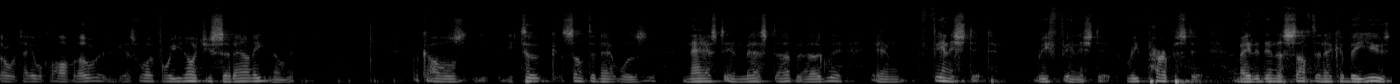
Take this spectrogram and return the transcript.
throw a tablecloth over it, and guess what? Before you know it, you sit down eating on it. Because you took something that was nasty and messed up and ugly and finished it, refinished it, repurposed it, made it into something that could be used.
